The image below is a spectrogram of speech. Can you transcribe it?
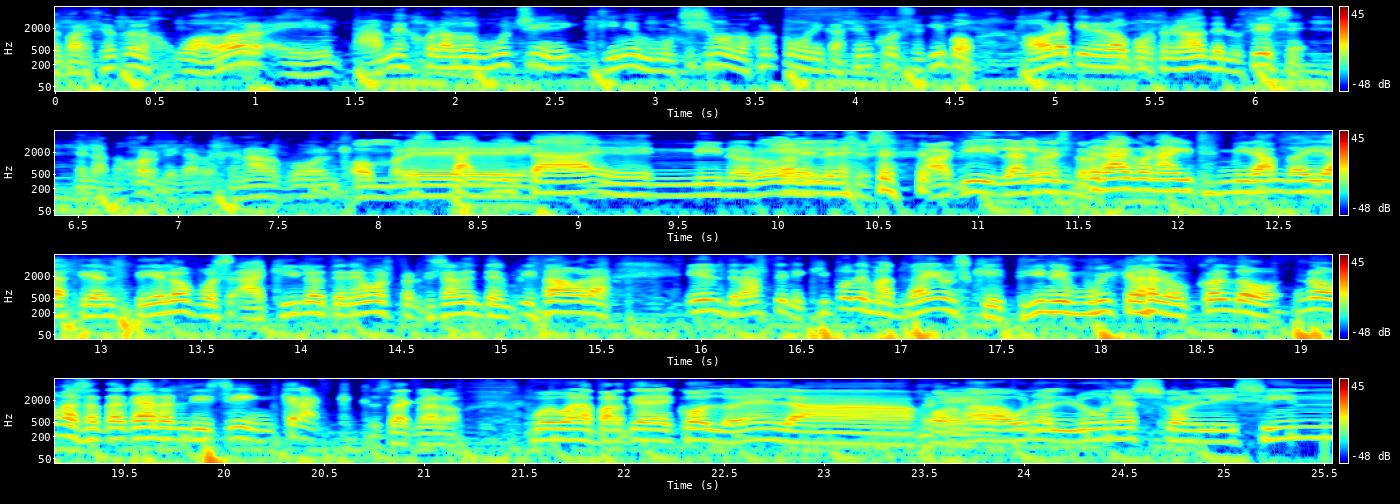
me pareció que el jugador eh, ha mejorado mucho y tiene muchísima mejor comunicación con su equipo. Ahora tiene la oportunidad de lucirse en la mejor liga regional, Hombre, Españita, eh, ni Noruega ni el- leches. Aquí, la el nuestra. Dragonite mirando ahí hacia el cielo, pues aquí lo tenemos precisamente. Empieza ahora el draft, el equipo de Mad Lions que tiene muy claro, Coldo, no vas a tocar al Lee Sin, crack. Está claro. Muy buena partida de Coldo ¿eh? en la jornada 1 el lunes con Lee Sin,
